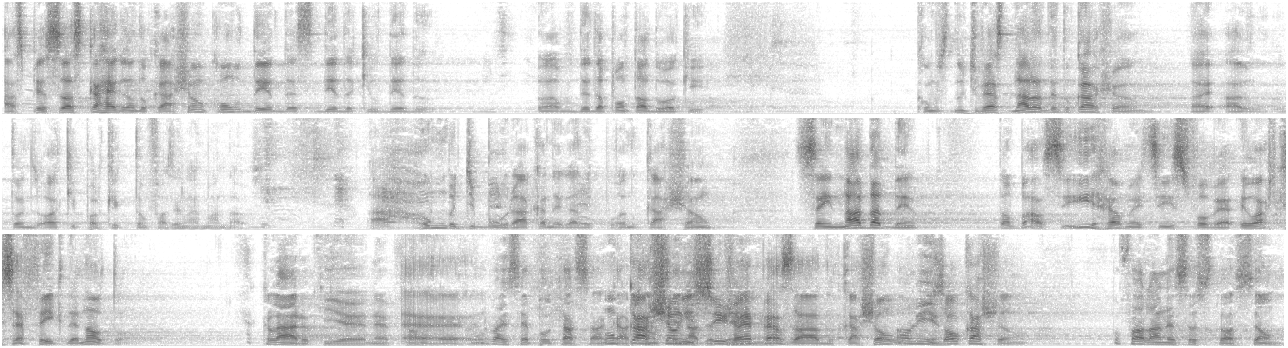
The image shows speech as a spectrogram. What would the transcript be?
As pessoas carregando o caixão com o dedo, desse dedo aqui, o dedo, o dedo apontador aqui. Como se não tivesse nada dentro do caixão. Aí, aí, o Tony diz, olha aqui, Paulo, o que estão fazendo lá em Manaus? Arruma de buraco, a negada empurrando o caixão, sem nada dentro. Então, Paulo, se realmente se isso for verdade, eu acho que isso é fake, né, não, Tom? É claro que é, né, Paulo? É, é. Não vai sepultar essa Um caixão em si já é pesado, caixão, Paulinho. só o caixão. Por falar nessa situação,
